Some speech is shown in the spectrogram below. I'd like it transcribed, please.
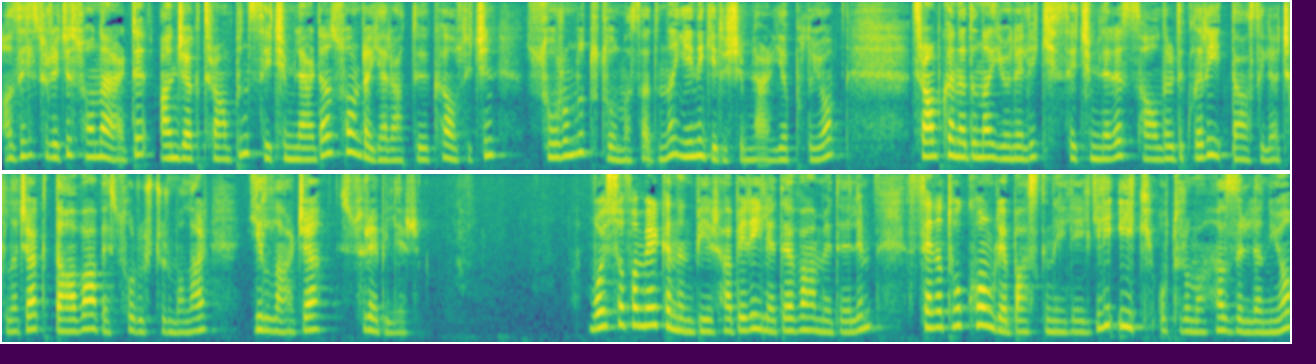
Azil süreci sona erdi ancak Trump'ın seçimlerden sonra yarattığı kaos için sorumlu tutulması adına yeni girişimler yapılıyor. Trump kanadına yönelik seçimlere saldırdıkları iddiasıyla açılacak dava ve soruşturmalar yıllarca sürebilir. Voice of America'nın bir haberiyle devam edelim. Senato Kongre baskını ile ilgili ilk oturuma hazırlanıyor.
